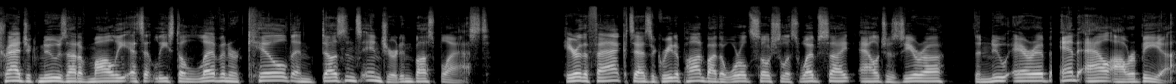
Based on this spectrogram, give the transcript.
Tragic news out of Mali as at least 11 are killed and dozens injured in bus blast. Here are the facts as agreed upon by the World Socialist website, Al Jazeera, The New Arab, and Al Arabiya.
